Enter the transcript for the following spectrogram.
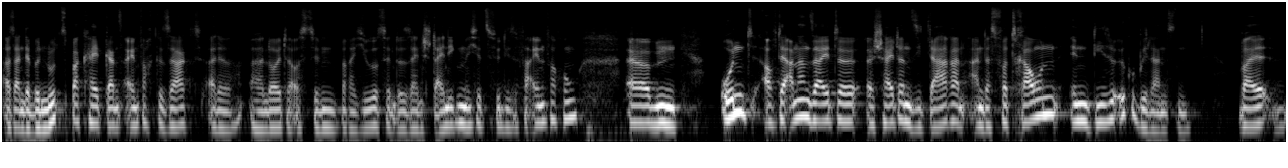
also an der Benutzbarkeit, ganz einfach gesagt. Alle äh, Leute aus dem Bereich User Center Design steinigen mich jetzt für diese Vereinfachung. Ähm, und auf der anderen Seite äh, scheitern sie daran an das Vertrauen in diese Ökobilanzen. Weil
